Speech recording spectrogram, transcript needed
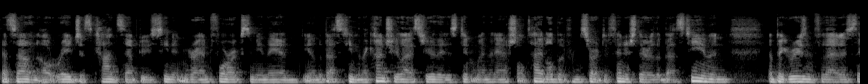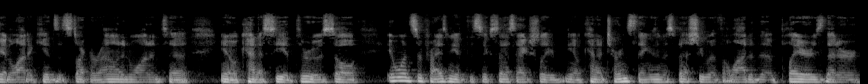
that's not an outrageous concept. We've seen it in grand forks. I mean they had you know the best team in the country last year. They just didn't win the national title but from start to finish they were the best team. And a big reason for that is they had a lot of kids that stuck around and wanted to you know kind of see it through. So it wouldn't surprise me if the success actually you know kind of turns things and especially with a lot of the players that are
